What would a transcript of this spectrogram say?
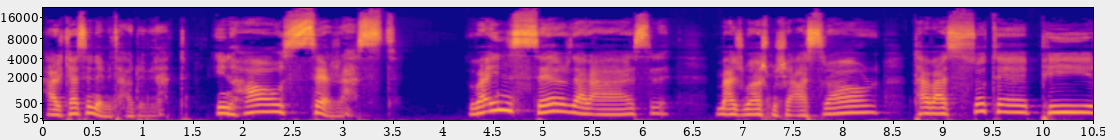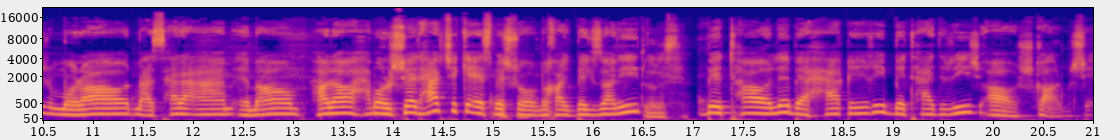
هر کسی نمی‌تواند ببیند. اینها سر است و این سر در اصل مجموعش میشه اسرار توسط پیر مراد مظهر ام امام حالا مرشد هر چه که اسمش رو می‌خواید بگذارید درسته. به طالب حقیقی به تدریج آشکار میشه.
